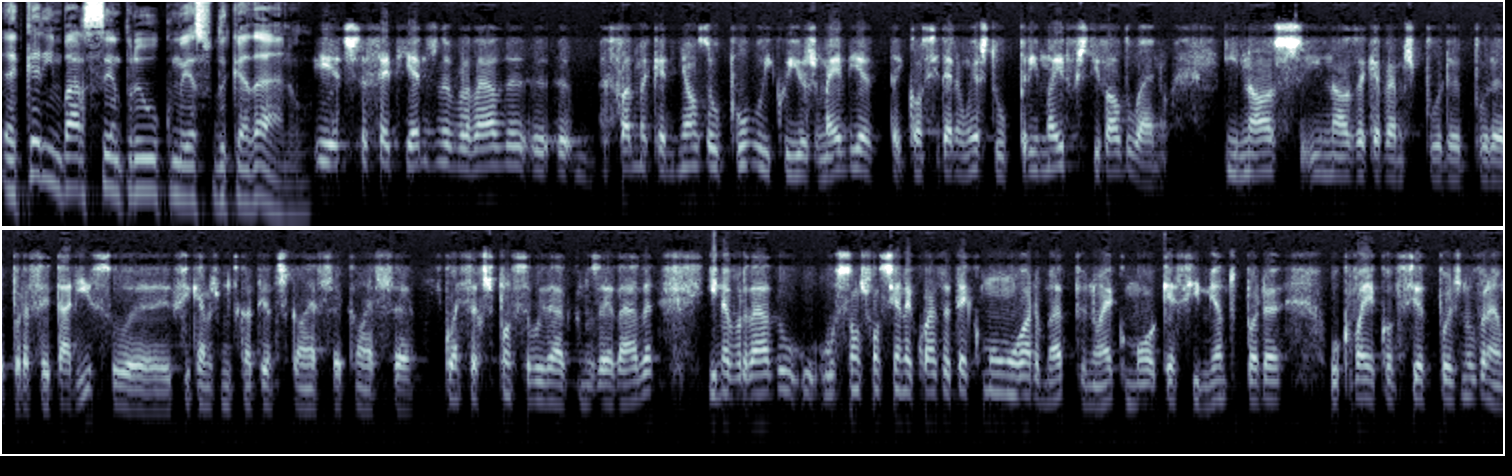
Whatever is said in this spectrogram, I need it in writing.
a carimbar sempre o começo de cada ano. Estes 17 anos, na verdade, eh, eh, de forma carinhosa, o público e os média consideram este o primeiro festival do ano. E nós, e nós acabamos por, por, por aceitar isso, uh, ficamos muito contentes com essa, com, essa, com essa responsabilidade que nos é dada e, na verdade, o, o Sons funciona quase até como um warm-up, não é? Como um aquecimento para o que vai acontecer depois no verão.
